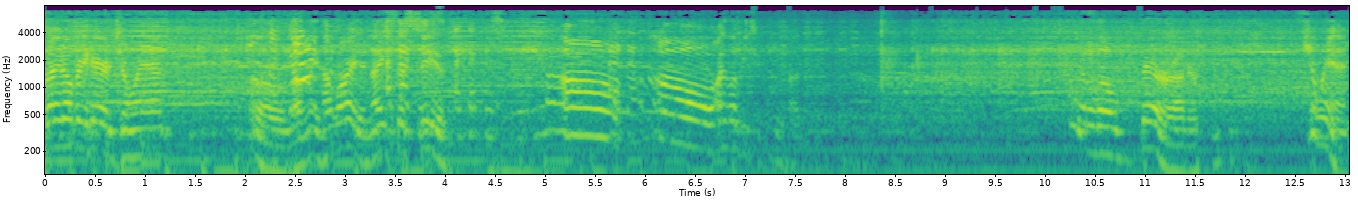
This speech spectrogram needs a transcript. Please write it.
Right over here, Joanne. Hello, lovely. How are you? Nice to see you. Oh, oh, I love you too. A. Got a little bear on her. Joanne,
